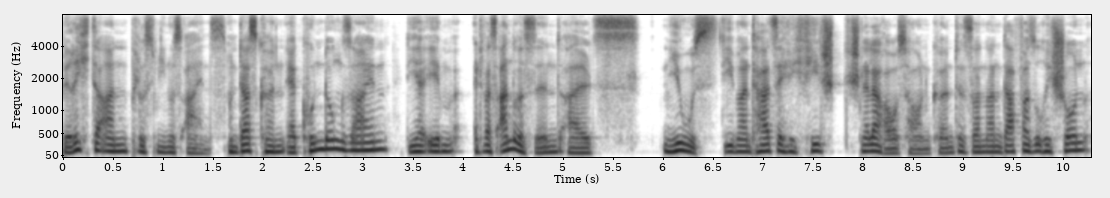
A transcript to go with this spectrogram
Berichte an plus minus eins. Und das können Erkundungen sein, die ja eben etwas anderes sind als News, die man tatsächlich viel schneller raushauen könnte, sondern da versuche ich schon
